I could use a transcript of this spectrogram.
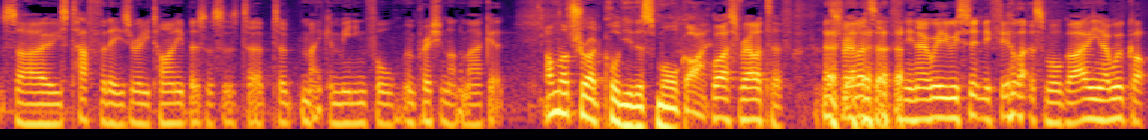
so it's tough for these really tiny businesses to to make a meaningful impression on the market. I'm not sure I'd call you the small guy. Well, it's relative. It's relative. you know, we, we certainly feel like a small guy. You know, we've got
